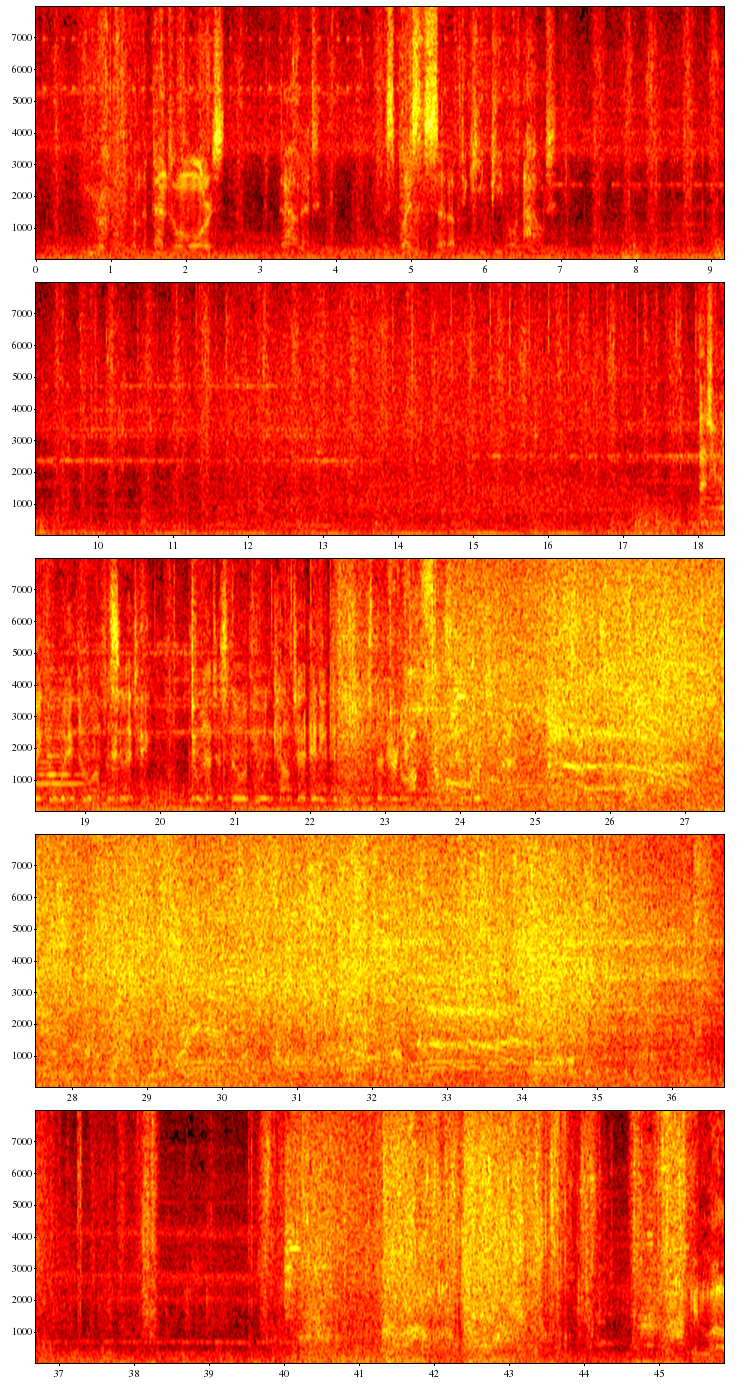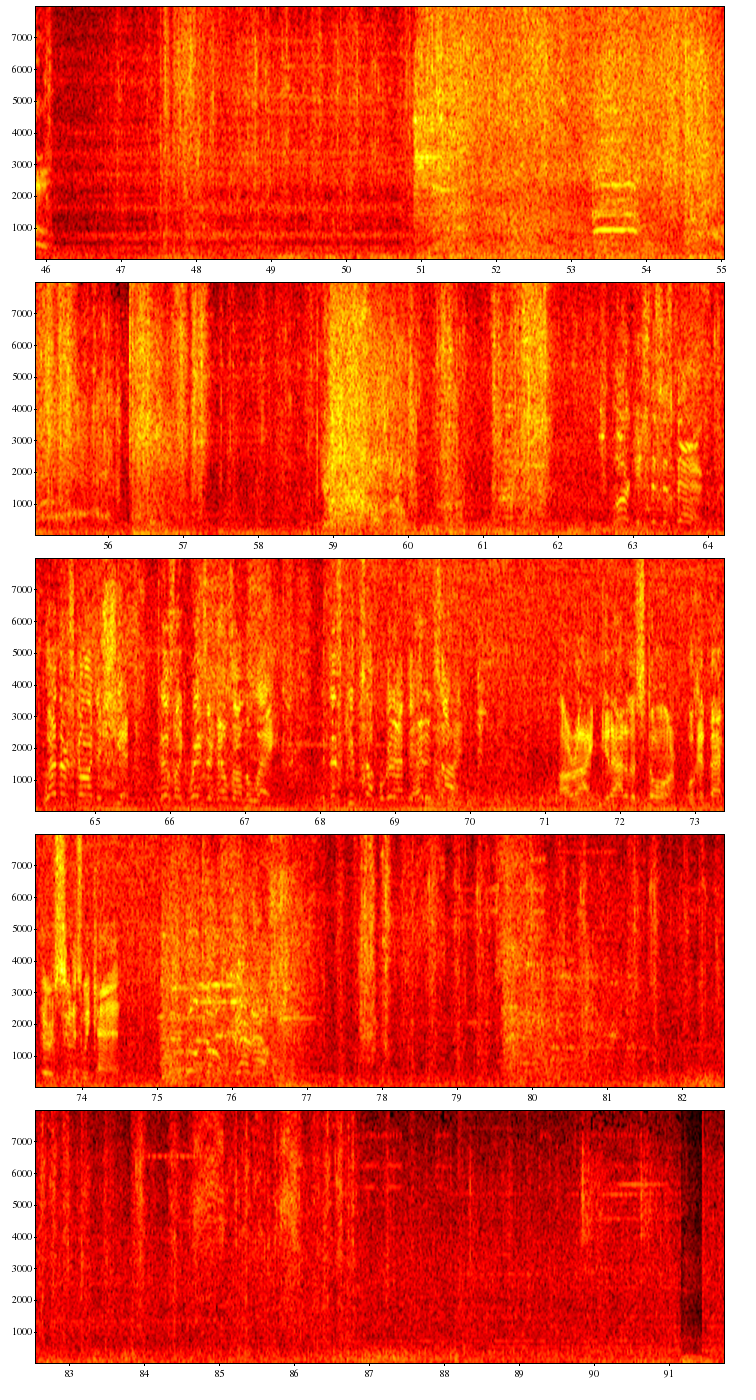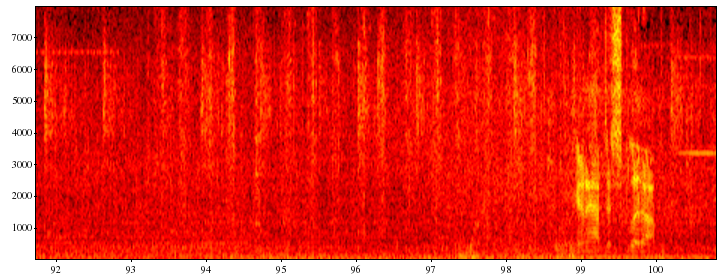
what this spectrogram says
From the Pendulum Wars? Doubt it. This place is set up to keep people out. As you make your way through our facility, do let us know if you encounter any conditions that are not... Here comes some more! split up.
